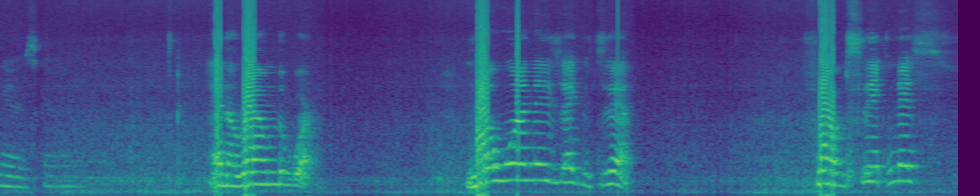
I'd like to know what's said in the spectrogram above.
yes, God. And around the world. No one is exempt from sickness,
